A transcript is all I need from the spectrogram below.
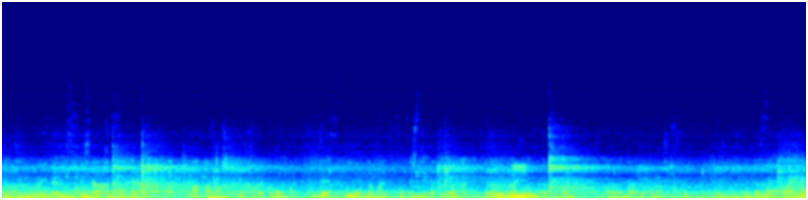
to džumoli nejezdí. A, a mám ještě takovou vestu, na mé sportovní takovou, eh, Dobrý. na, takovou, eh, na, jako na taky takovou, fajnou,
